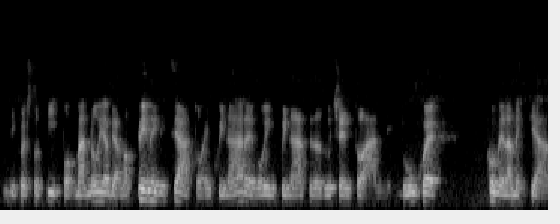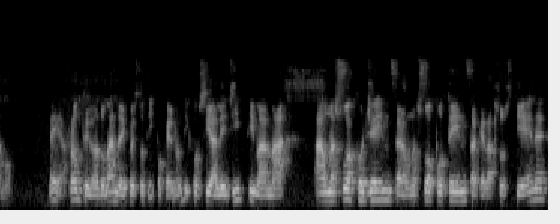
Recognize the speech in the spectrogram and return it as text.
di questo tipo, ma noi abbiamo appena iniziato a inquinare e voi inquinate da 200 anni, dunque come la mettiamo? Beh, a fronte di una domanda di questo tipo, che non dico sia legittima, ma ha una sua cogenza, una sua potenza che la sostiene,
